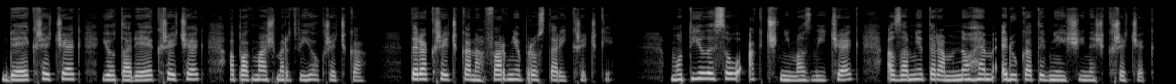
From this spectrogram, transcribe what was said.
kde je křeček, jo tady je křeček a pak máš mrtvýho křečka. Teda křečka na farmě pro starý křečky. Motýly jsou akční mazlíček a za mě teda mnohem edukativnější než křeček.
